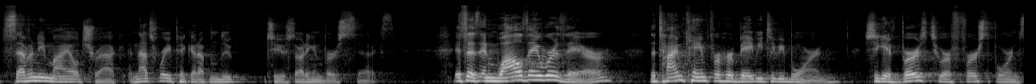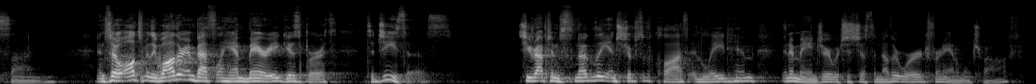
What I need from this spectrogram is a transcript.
70 mile trek, and that's where you pick it up in Luke 2, starting in verse 6. It says, And while they were there, the time came for her baby to be born. She gave birth to her firstborn son. And so ultimately, while they're in Bethlehem, Mary gives birth to Jesus. She wrapped him snugly in strips of cloth and laid him in a manger, which is just another word for an animal trough.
